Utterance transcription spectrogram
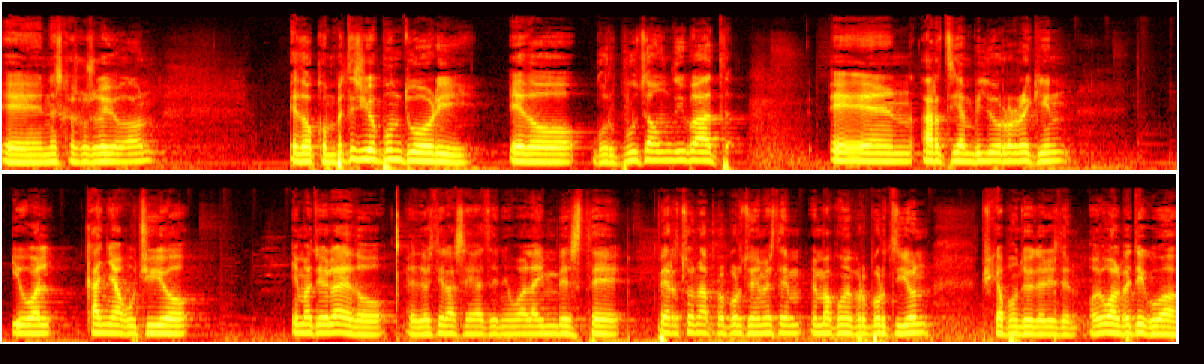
eh, neska askoz gehiago daun, edo kompetizio puntu hori, edo gorputza handi bat en, hartzian bildur horrekin, igual kaina gutxio ematioela edo edo ez dira zehatzen igual hainbeste pertsona proportzioan, hainbeste emakume proportzion, pixka puntu dut erizten. O igual betikoa,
